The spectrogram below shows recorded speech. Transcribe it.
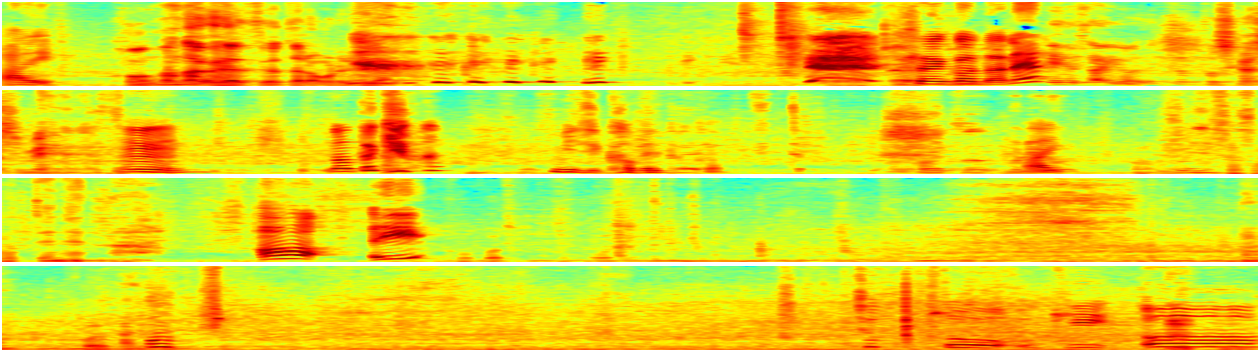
はい。こんな長いやつやったら折れるやん そういうことね。でちょっとしか締めへんやつ、うん。の時はうん短めとかこいつ上に刺さってんねんな。あえこことここで。こういう感じ。あ。ちょっと浮き。あー、あー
